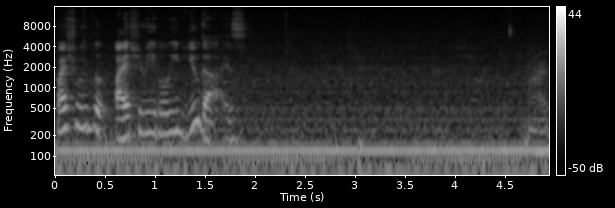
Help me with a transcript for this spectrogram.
Why should we? Why should we believe you guys? Alright.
